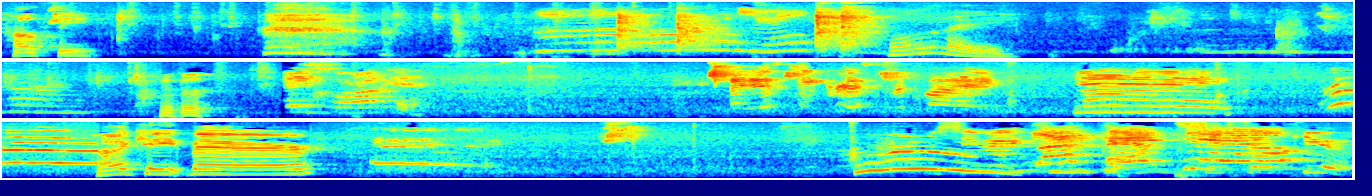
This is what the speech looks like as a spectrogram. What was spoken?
Healthy. Why? Hey, vlogging. I just see Christmas lights. Yay! Hi, Kate Bear. She Woo! pants. She's so cute.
